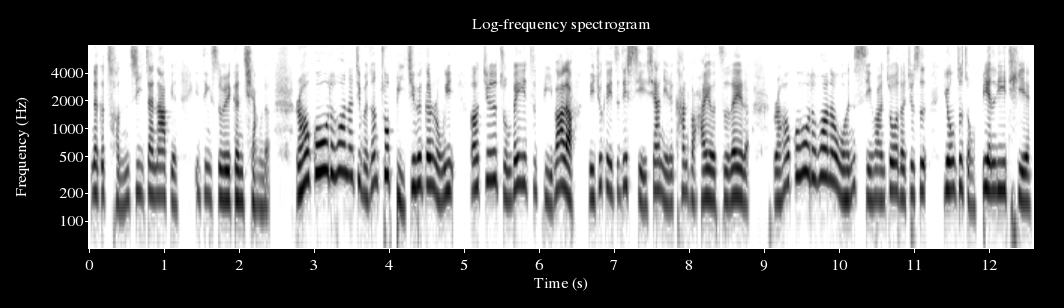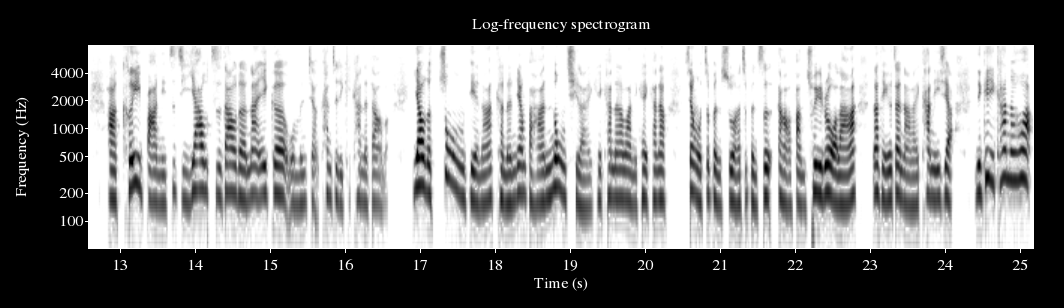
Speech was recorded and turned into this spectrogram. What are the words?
那个成绩在那边一定是会更强的。然后过后的话呢，基本上做笔记会更容易啊，就是准备一支笔罢了，你就可以直接写下你的看法还有之类的。然后过后的话呢，我很喜欢做的就是用这种便利贴啊，可以把你自己要知道的那一个，我们讲看这里可以看得到嘛，要的重点啊，可能要把它弄起来，可以看到吗？你可以看到，像我这本。书啊，这本是刚好反脆弱啦，那天又再拿来看一下。你可以看的话，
